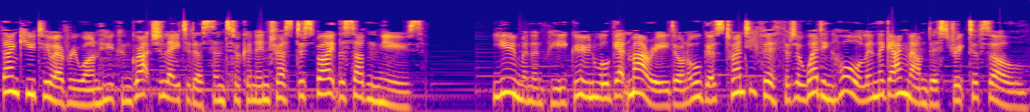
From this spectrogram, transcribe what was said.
Thank you to everyone who congratulated us and took an interest despite the sudden news. Yumin and P. Goon will get married on August 25 at a wedding hall in the Gangnam district of Seoul.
